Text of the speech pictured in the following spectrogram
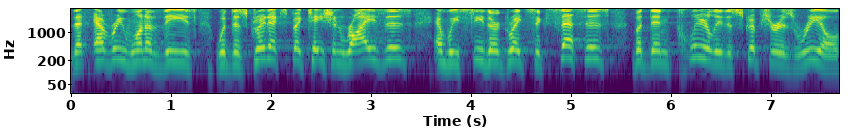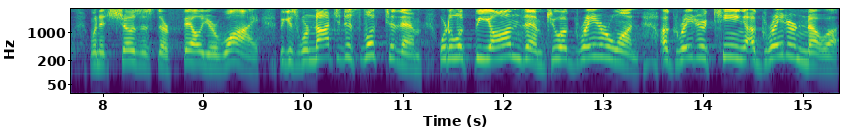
that every one of these, with this great expectation, rises and we see their great successes, but then clearly the scripture is real when it shows us their failure. Why? Because we're not to just look to them, we're to look beyond them to a greater one, a greater king, a greater Noah,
